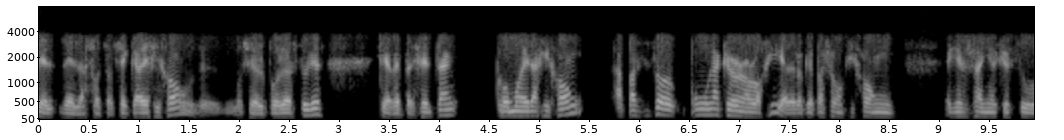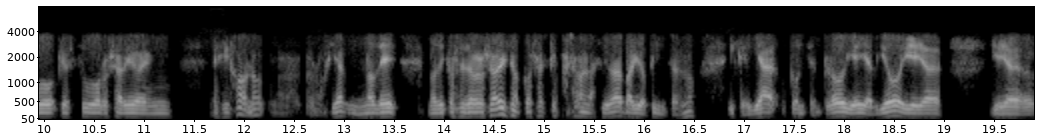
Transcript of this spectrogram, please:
de, la fototeca de Gijón, del Museo del Pueblo de Asturias, que representan cómo era Gijón, aparte de todo, pongo una cronología de lo que pasó en Gijón en esos años que estuvo, que estuvo Rosario en, en Gijón, ¿no? Una cronología no de, no de cosas de Rosario, sino cosas que pasaron en la ciudad variopintas, ¿no? Y que ella contempló y ella vio y ella, y ella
